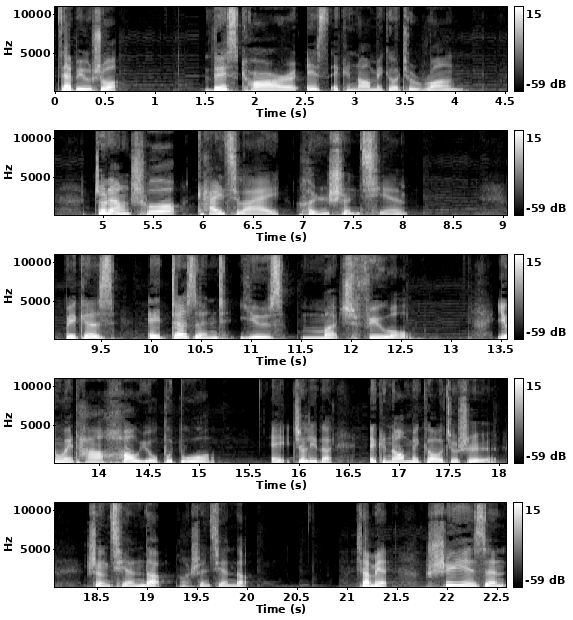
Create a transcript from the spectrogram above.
再比如说，This car is economical to run. 这辆车开起来很省钱。Because it doesn't use much fuel. 因为它耗油不多。哎，这里的 economical 就是省钱的啊，省钱的。 下面，She is an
